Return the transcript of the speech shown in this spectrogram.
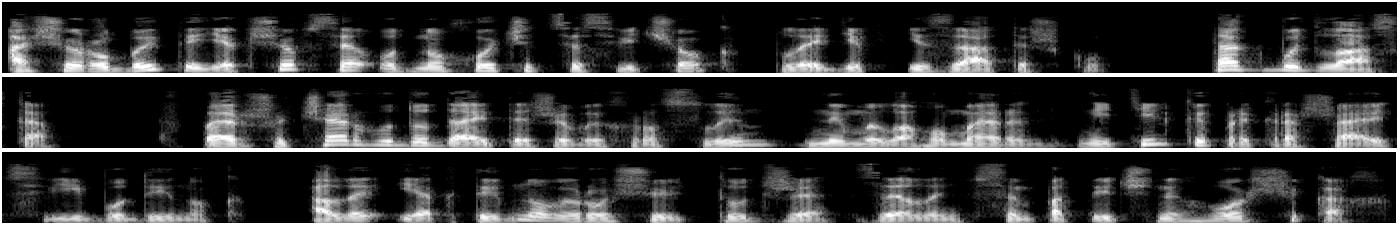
А що робити, якщо все одно хочеться свічок, пледів і затишку? Так, будь ласка, в першу чергу додайте живих рослин, ними лагомерин не тільки прикрашають свій будинок, але і активно вирощують тут же зелень в симпатичних горщиках.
